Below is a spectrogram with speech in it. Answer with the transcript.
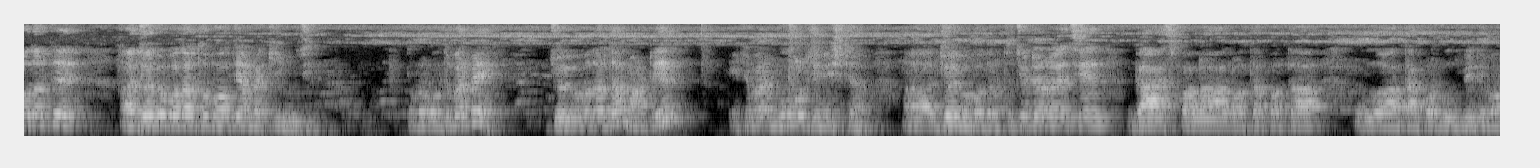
পদার্থে জৈব পদার্থ বলতে আমরা কি বুঝি? তোমরা বলতে পারবে, জৈব পদার্থ মাটির একেবারে মূল জিনিসটা জৈব পদার্থ। যেটা রয়েছে গাছপালা লতা পাতা তারপর উদ্ভিদ এবং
